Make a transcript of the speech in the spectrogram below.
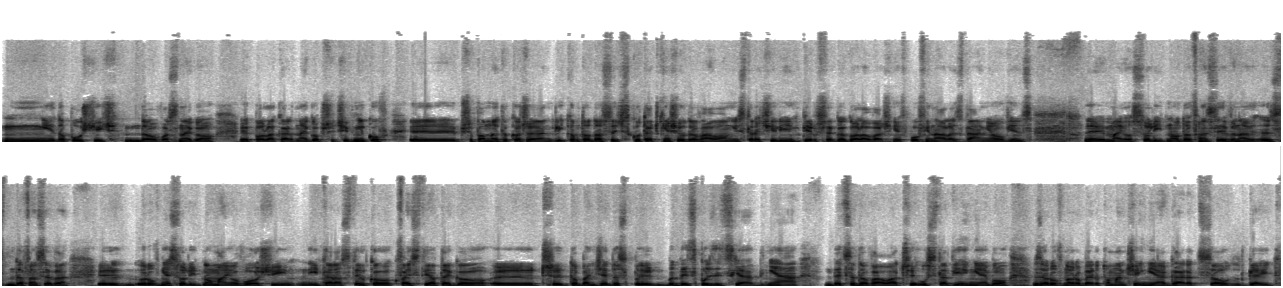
nie dopuścić do własnego e, pola karnego przeciwników. Yy, przypomnę tylko, że Anglikom to dosyć skutecznie się udawało. Oni stracili pierwszego gola właśnie w półfinale z Danią, więc yy, mają solidną defensywę. równie solidną mają Włosi. I teraz tylko kwestia tego, czy to będzie dysp- dyspozycja dnia decydowała, czy ustawienie, bo zarówno Roberto Mancini, jak Gareth Southgate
